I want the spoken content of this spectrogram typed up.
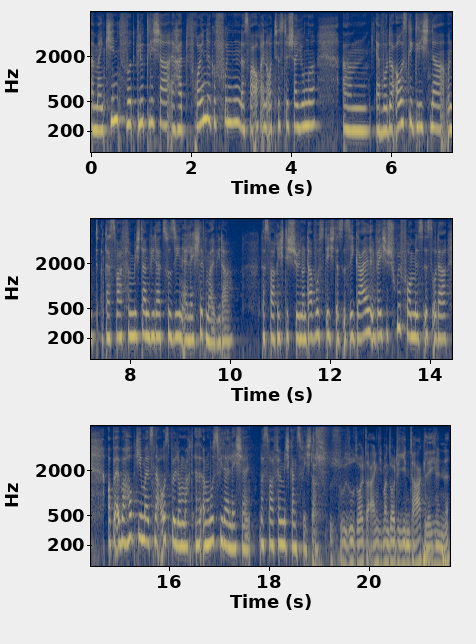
äh, mein Kind wird glücklicher. Er hat Freunde gefunden. Das war auch ein autistischer Junge. Ähm, er wurde ausgeglichener und das war für mich dann wieder zu sehen, er lächelt mal wieder. Das war richtig schön. Und da wusste ich, das ist egal, welche Schulform es ist oder ob er überhaupt jemals eine Ausbildung macht, er muss wieder lächeln. Das war für mich ganz wichtig. Das sowieso sollte eigentlich, man sollte jeden Tag lächeln. Ne?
